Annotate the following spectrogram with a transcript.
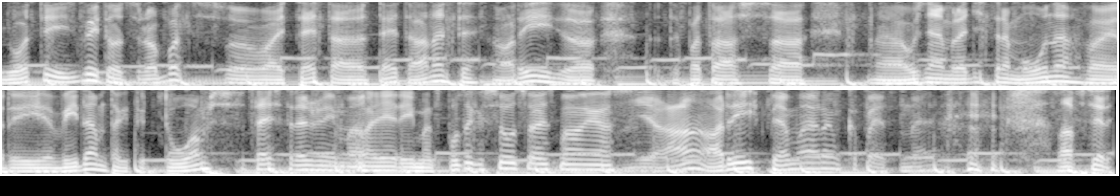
Ļoti izglītots robots vai tēta, tēta Anete. Arī ā, tepat tās uzņēmuma reģistra Mūna vai arī Vidam. Tagad ir Toms testa režīmā. Vai arī mans putekļu sūcējs mājās? Jā, arī, piemēram, kāpēc ne? Labs ir.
